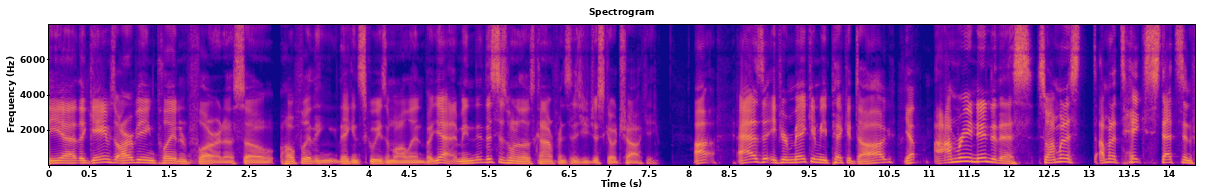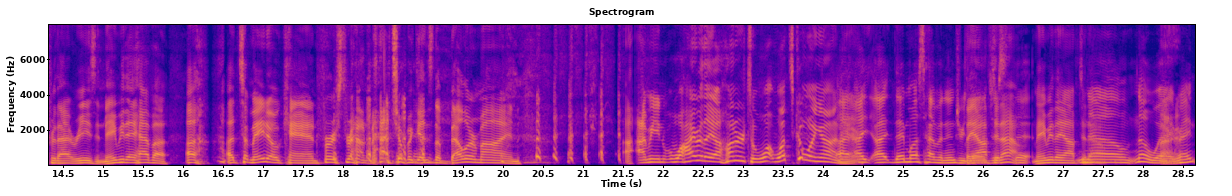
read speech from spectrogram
The uh, the games are being played in Florida, so hopefully they can, they can squeeze them all in. But yeah, I mean this is one of those conferences you just go chalky. Uh, as if you're making me pick a dog, Yep. I'm reading into this, so I'm gonna I'm gonna take Stetson for that reason. Maybe they have a a, a tomato can first round matchup against the Bellarmine. I mean, why are they a hundred to what? What's going on here? I, I, I they must have an injury. they there, opted just, out. uh, Maybe they opted out. no, no way, right. right?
